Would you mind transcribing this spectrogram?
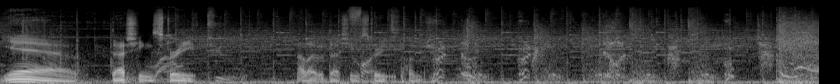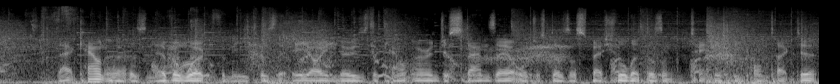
Yeah, dashing straight. I like the dashing straight punch that counter has never worked for me because the AI knows the counter and just stands there or just does a special that doesn't technically contact it.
